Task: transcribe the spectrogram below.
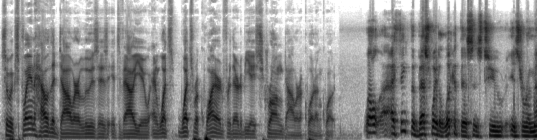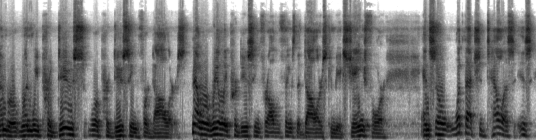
So explain how the dollar loses its value and what's what's required for there to be a strong dollar, quote unquote. Well, I think the best way to look at this is to is to remember when we produce, we're producing for dollars. Now we're really producing for all the things that dollars can be exchanged for. And so what that should tell us is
